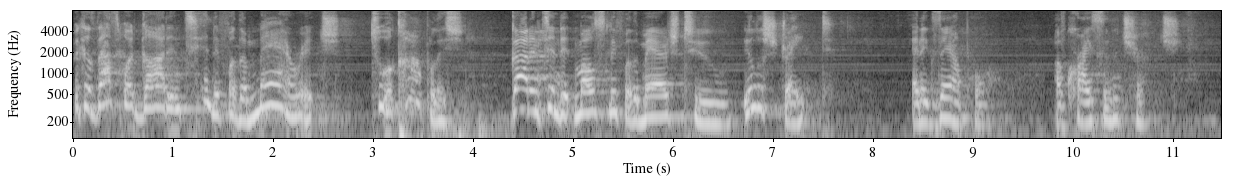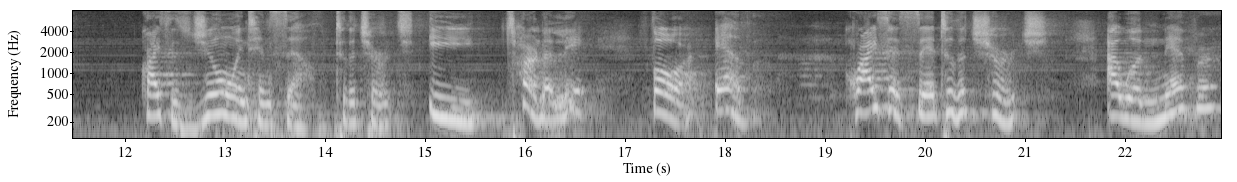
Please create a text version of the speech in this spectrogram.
Because that's what God intended for the marriage to accomplish. God intended mostly for the marriage to illustrate an example of Christ in the church. Christ has joined himself to the church eternally, forever. Christ has said to the church, I will never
